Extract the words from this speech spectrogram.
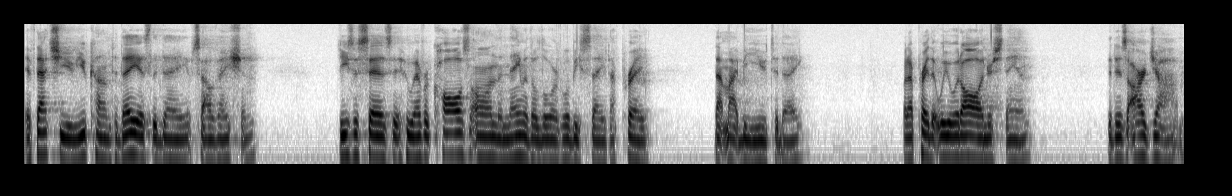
If that's you, you come. Today is the day of salvation. Jesus says that whoever calls on the name of the Lord will be saved. I pray that might be you today. But I pray that we would all understand that it is our job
